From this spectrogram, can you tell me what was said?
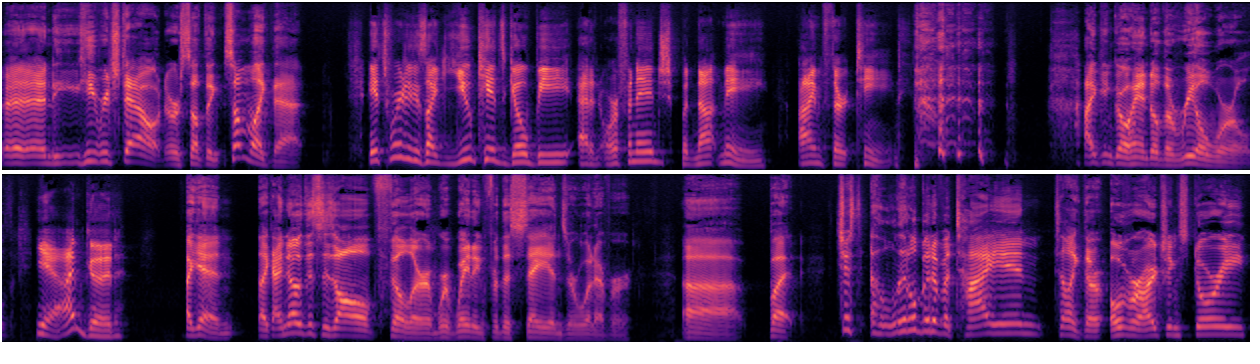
and he, he reached out or something. Something like that. It's weird. He's like, you kids go be at an orphanage, but not me. I'm 13. I can go handle the real world. yeah, I'm good. again, like I know this is all filler and we're waiting for the Saiyans or whatever. Uh, but just a little bit of a tie-in to like their overarching story,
